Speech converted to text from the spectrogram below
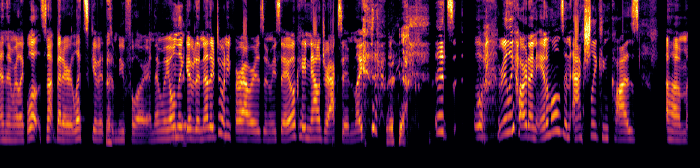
and then we're like, well, it's not better. Let's give it some Nuflor. And then we only yeah. give it another 24 hours and we say, okay, now Draxxin. Like, yeah. it's really hard on animals and actually can cause um,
